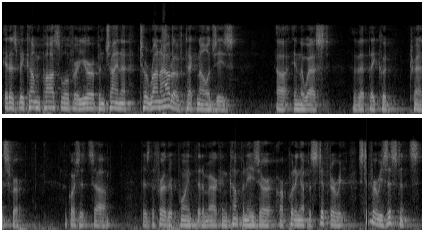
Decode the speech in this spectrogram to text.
it has become possible for Europe and China to run out of technologies uh, in the West that they could transfer. Of course, it's, uh, there's the further point that American companies are, are putting up a stiffer, stiffer resistance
